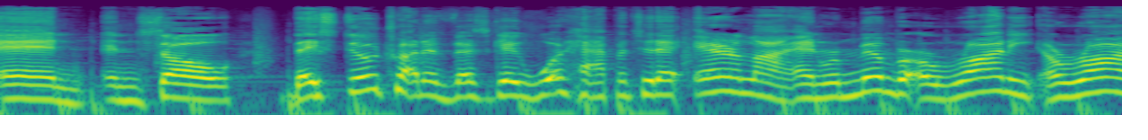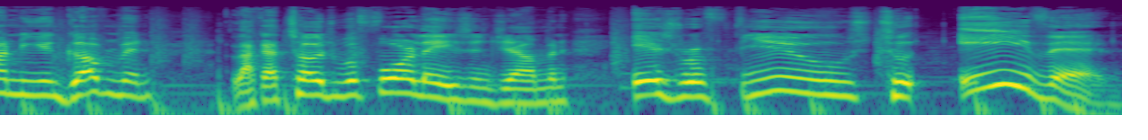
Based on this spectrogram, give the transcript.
And and so they still try to investigate what happened to that airline. And remember, Iranian Iranian government, like I told you before, ladies and gentlemen, is refused to even.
